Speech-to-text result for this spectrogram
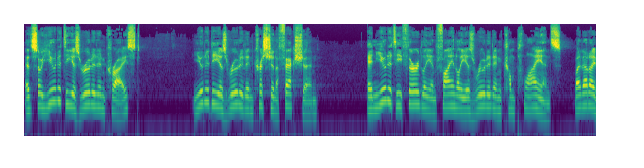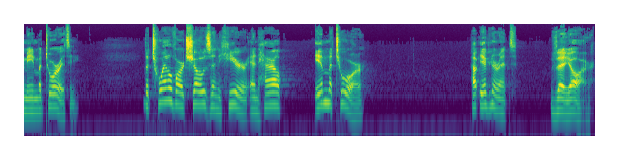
And so unity is rooted in Christ, unity is rooted in Christian affection, and unity, thirdly and finally, is rooted in compliance. By that I mean maturity. The 12 are chosen here, and how immature, how ignorant they are.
